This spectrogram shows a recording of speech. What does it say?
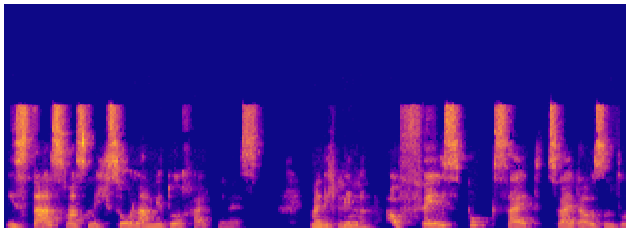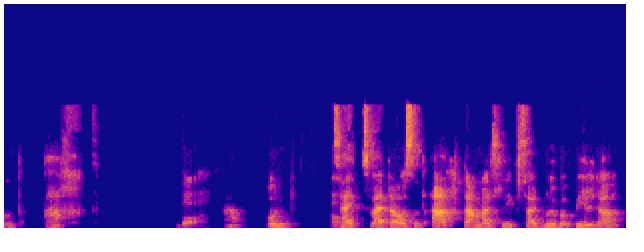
ist das, was mich so lange durchhalten lässt. Ich meine, ich mhm. bin auf Facebook seit 2008. Boah. Ja, und Seit 2008, damals lief es halt nur über Bilder,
